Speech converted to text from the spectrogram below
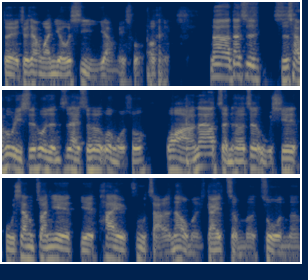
对，就像玩游戏一样，没错。OK，那但是职场护理师或人资还是会问我说，哇，那要整合这五些五项专业也太复杂了，那我们该怎么做呢？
